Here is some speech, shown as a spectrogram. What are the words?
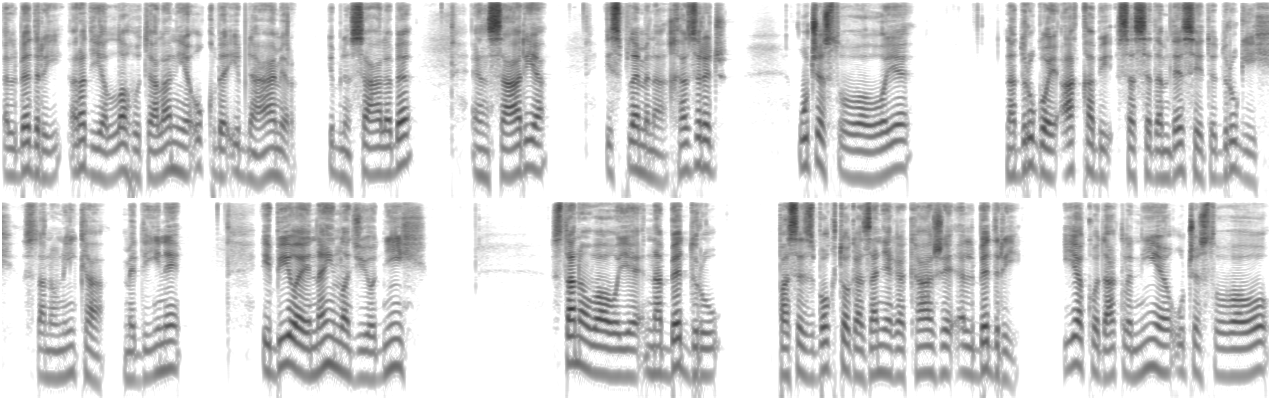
al-Bedri radijallahu ta'ala je Uqbe ibn Amir ibn Sa'labe, Ensarija iz plemena Hazređ, učestvovao je na drugoj akabi sa 70 drugih stanovnika Medine i bio je najmlađi od njih. Stanovao je na Bedru, pa se zbog toga za njega kaže El Bedri, iako dakle nije učestvovao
